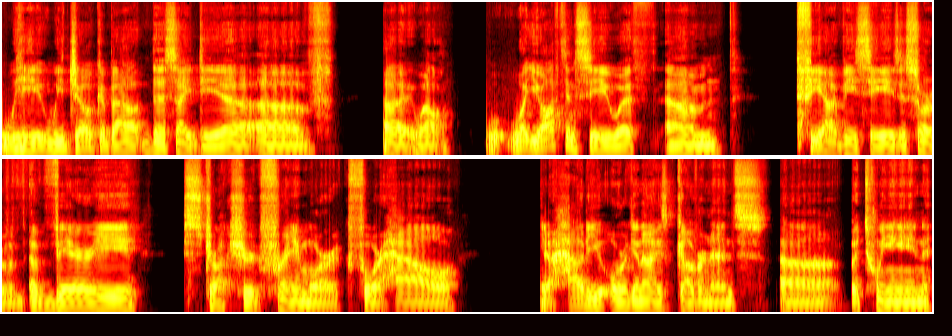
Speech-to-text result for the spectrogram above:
we we joke about this idea of uh, well, w- what you often see with um, fiat VCs is sort of a, a very structured framework for how you know how do you organize governance uh, between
